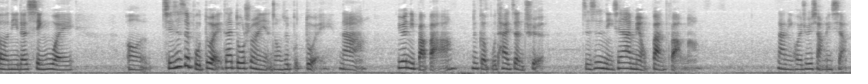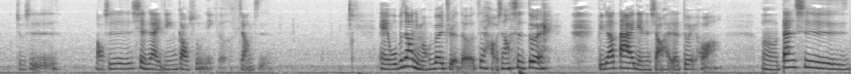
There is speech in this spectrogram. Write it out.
呃，你的行为，呃，其实是不对，在多数人眼中是不对。那因为你爸爸那个不太正确。只是你现在没有办法嘛？那你回去想一想，就是老师现在已经告诉你了，这样子。哎，我不知道你们会不会觉得这好像是对比较大一点的小孩的对话，嗯，但是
